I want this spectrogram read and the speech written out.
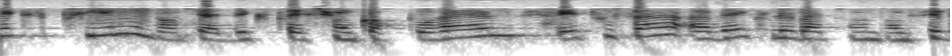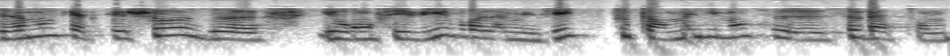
exprime, donc il y a d'expression corporelle et tout ça avec le bâton. Donc c'est vraiment quelque chose où on fait vivre la musique tout en maniement ce, ce bâton.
